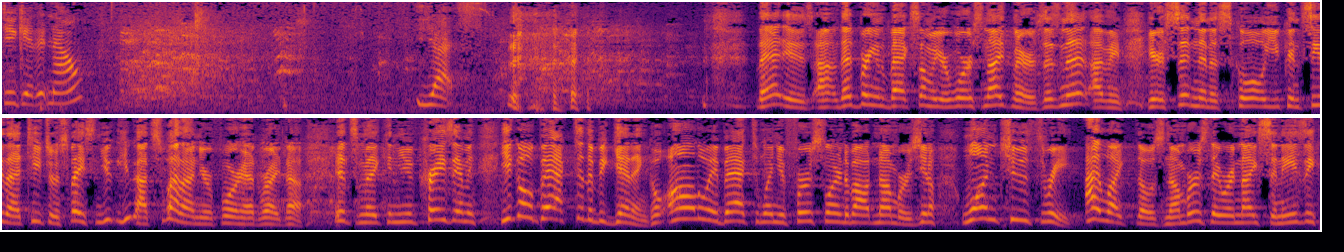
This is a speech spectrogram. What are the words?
do you get it now? Yes. That is, uh, that's bringing back some of your worst nightmares, isn't it? I mean, you're sitting in a school, you can see that teacher's face, and you, you got sweat on your forehead right now. It's making you crazy. I mean, you go back to the beginning, go all the way back to when you first learned about numbers. You know, one, two, three. I like those numbers. They were nice and easy.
